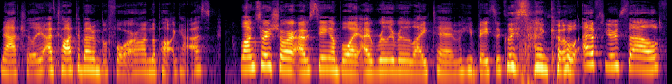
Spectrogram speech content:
naturally. I've talked about him before on the podcast. Long story short, I was seeing a boy. I really, really liked him. He basically said, Go F yourself.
